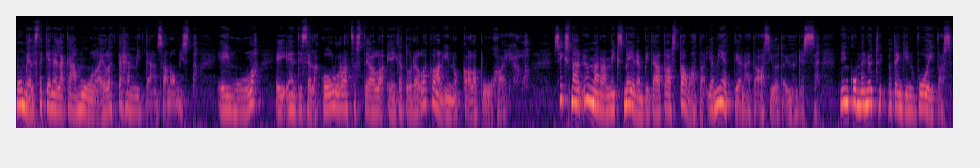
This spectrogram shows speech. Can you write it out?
Mun mielestä kenelläkään muulla ei ole tähän mitään sanomista. Ei mulla, ei entisellä kouluratsastajalla eikä todellakaan innokkaalla puuhailijalla. Siksi mä en ymmärrä, miksi meidän pitää taas tavata ja miettiä näitä asioita yhdessä, niin kuin me nyt jotenkin voitas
